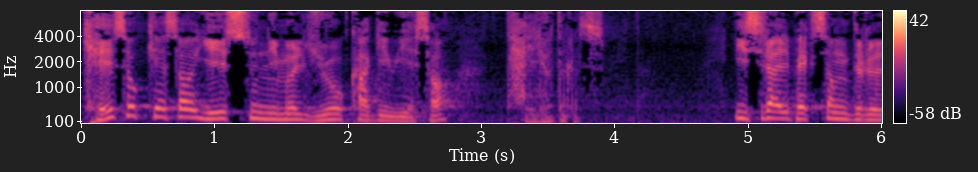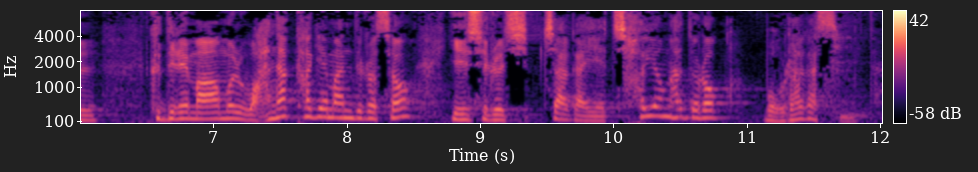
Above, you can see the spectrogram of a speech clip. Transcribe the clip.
계속해서 예수님을 유혹하기 위해서 달려들었습니다. 이스라엘 백성들을 그들의 마음을 완악하게 만들어서 예수를 십자가에 처형하도록 몰아갔습니다.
